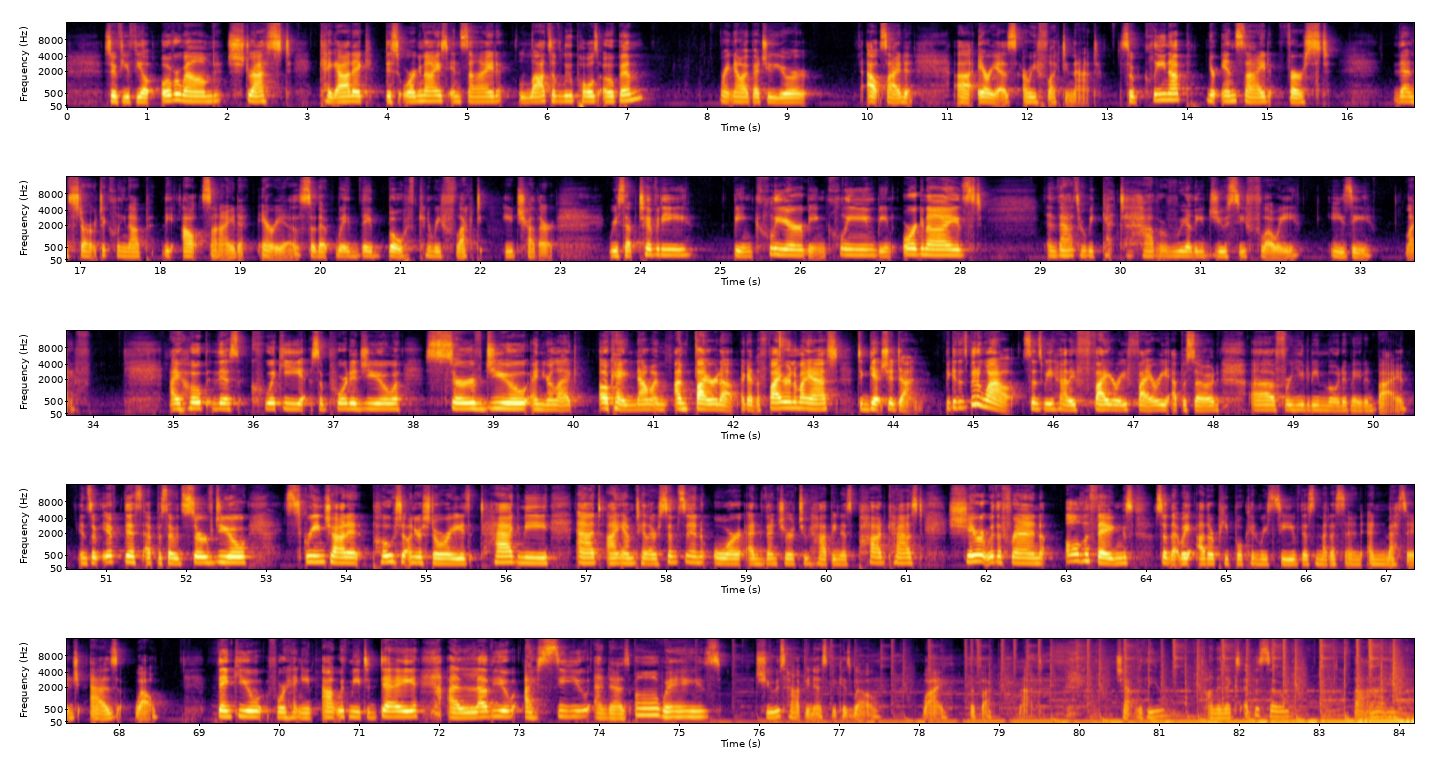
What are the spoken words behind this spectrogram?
So if you feel overwhelmed, stressed, chaotic, disorganized inside, lots of loopholes open, right now I bet you your outside uh, areas are reflecting that. So clean up your inside first, then start to clean up the outside areas so that way they both can reflect each other. Receptivity, being clear, being clean, being organized and that's where we get to have a really juicy, flowy, easy life. I hope this quickie supported you, served you, and you're like, okay, now I'm I'm fired up. I got the fire into my ass to get shit done. Because it's been a while since we had a fiery, fiery episode uh, for you to be motivated by. And so, if this episode served you, screenshot it, post it on your stories, tag me at I am Taylor Simpson or Adventure to Happiness podcast, share it with a friend, all the things, so that way other people can receive this medicine and message as well. Thank you for hanging out with me today. I love you. I see you. And as always, choose happiness because, well, why the fuck not? Chat with you on the next episode. Bye.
